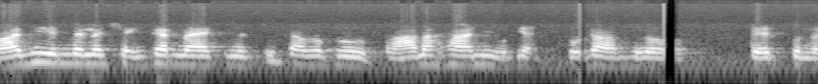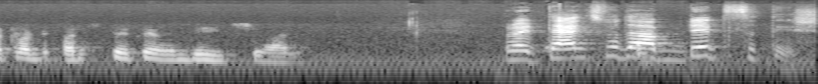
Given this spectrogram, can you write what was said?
మాజీ ఎమ్మెల్యే శంకర్ నాయక్ నుంచి తమకు ప్రాణహాని కూడా అందులో పేర్కొన్నటువంటి పరిస్థితి అయితే ఉంది Shivani right thanks for the update Satish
